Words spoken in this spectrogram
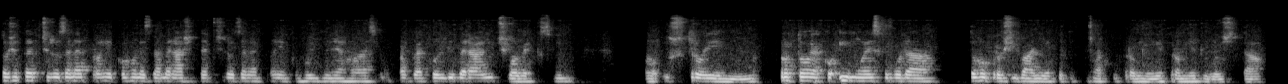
to, že to je přirozené pro někoho, neznamená, že to je přirozené pro někoho jiného. Já jsem opravdu jako liberální člověk svým ustrojením. Proto jako i moje svoboda toho prožívání, jak je to v pořádku pro mě, je pro mě důležitá.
